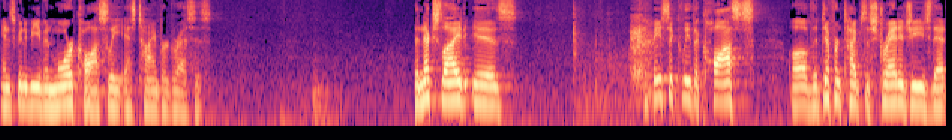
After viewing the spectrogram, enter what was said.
and it's going to be even more costly as time progresses. The next slide is basically the costs of the different types of strategies that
